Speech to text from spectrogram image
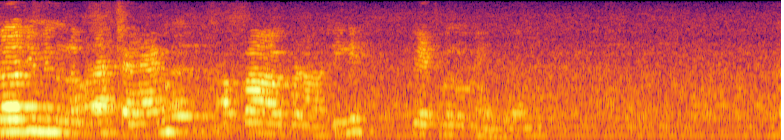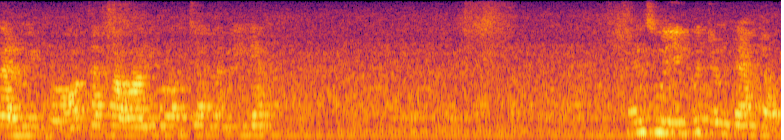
ਲਓ ਜੀ ਮੈਨੂੰ ਲੱਗਦਾ ਟਾਈਮ ਆਪਾਂ ਬਣਾ ਲਈਏ। ਫਿਰ ਤੁਹਾਨੂੰ ਮਿਲਦੇ ਹਾਂ। ਗਰਮੀ ਬਹੁਤ ਆ, ਹਵਾ ਵੀ ਬਹੁਤ ਚੱਲ ਰਹੀ ਆ। ਇਹਨੂੰ ਸੂਜੀ ਭੁੱਜਣ ਨੂੰ ਟਾਈਮ ਲੱਗਦਾ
